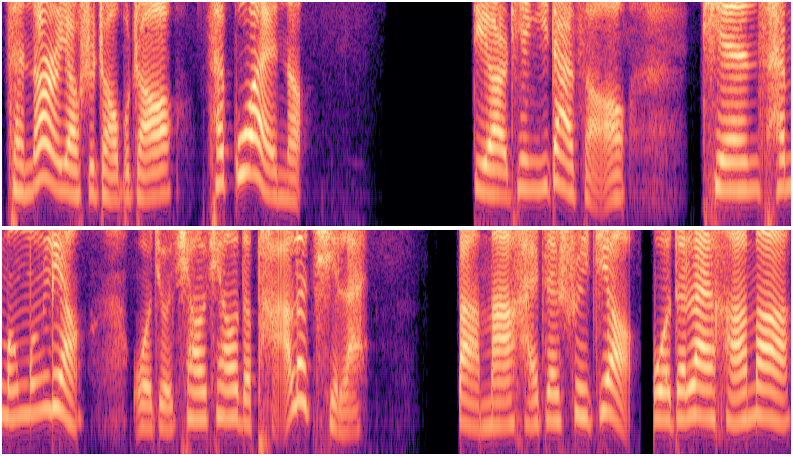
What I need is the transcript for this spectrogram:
在那儿要是找不着才怪呢。第二天一大早，天才蒙蒙亮，我就悄悄地爬了起来。爸妈还在睡觉，我的癞蛤蟆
